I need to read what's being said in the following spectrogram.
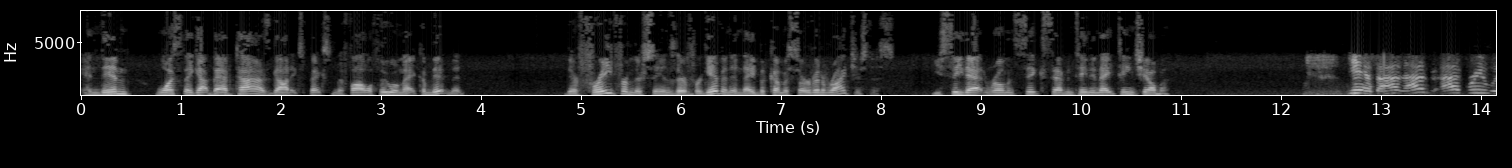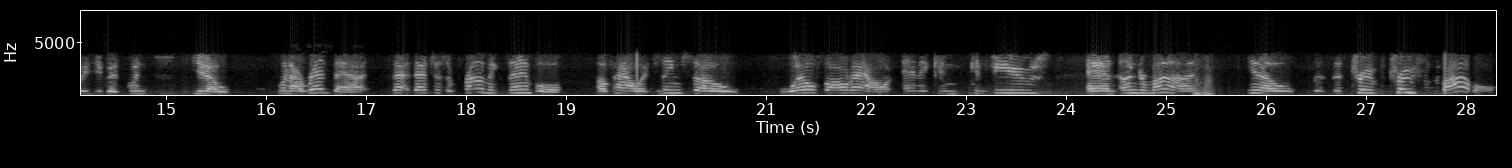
And then once they got baptized, God expects them to follow through on that commitment. They're freed from their sins, they're forgiven, and they become a servant of righteousness. You see that in Romans 6, 17 and 18, Shelba? Yes, I, I, I agree with you, but when, you know, when I read that, that that's just a prime example of how it seems so well thought out, and it can confuse and undermine, you know, the, the truth truth of the Bible,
